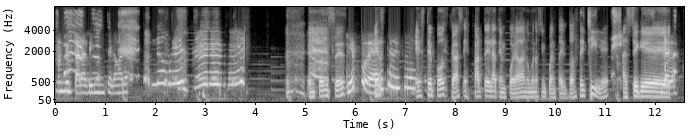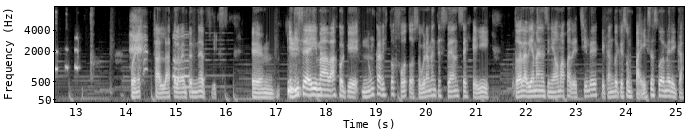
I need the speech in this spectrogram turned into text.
¿Dónde está la pinche cámara? No puede ser. Entonces, Qué fuerte eso. este podcast es parte de la temporada número 52 de Chile, así que Claro. pueden escucharla solamente en Netflix. Eh, y dice ahí más abajo que nunca ha visto fotos, seguramente sean CGI. Toda la vida me han enseñado mapas de Chile explicando que es un país en Sudamérica,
